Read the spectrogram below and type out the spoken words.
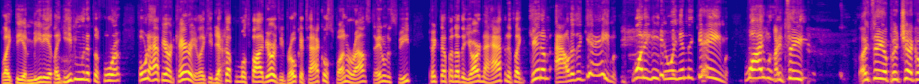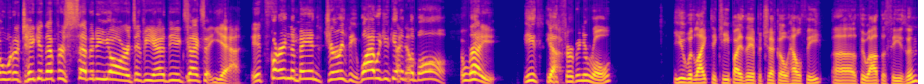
Like the immediate, like even when it's a four four and a half yard carry, like he picked up almost five yards. He broke a tackle, spun around, stayed on his feet, picked up another yard and a half, and it's like, get him out of the game. What are you doing in the game? Why was I think Isaiah Pacheco would have taken that for 70 yards if he had the exact same. Yeah, it's burn the man's jersey? Why would you give him the ball? right. He's Yeah. serving a role. You would like to keep Isaiah Pacheco healthy uh, throughout the season.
